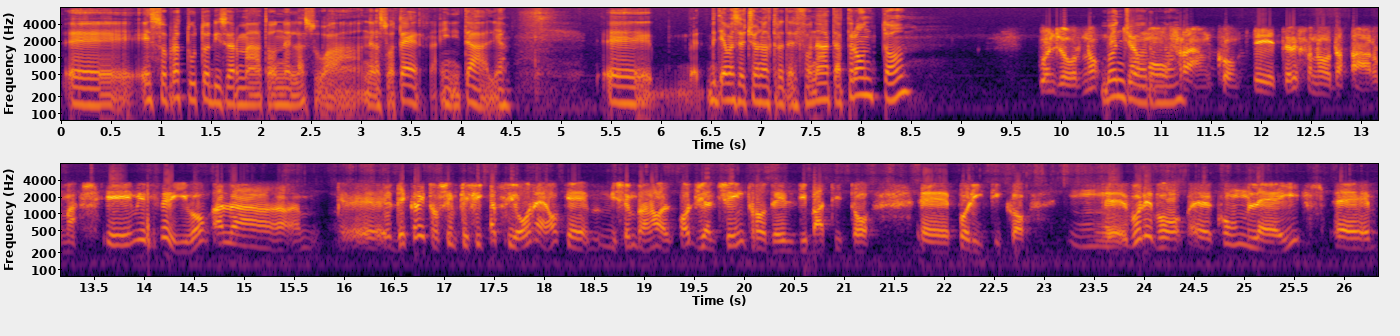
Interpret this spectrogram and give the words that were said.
eh, e soprattutto disarmato nella sua, nella sua terra, in Italia. Eh, vediamo se c'è un'altra telefonata. Pronto? Buongiorno, Buongiorno. mi chiamo Franco e telefono da Parma e mi riferivo alla eh, decreto semplificazione no, che mi sembra no, oggi al centro del dibattito eh, politico. Mm, eh, volevo eh, con lei eh,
